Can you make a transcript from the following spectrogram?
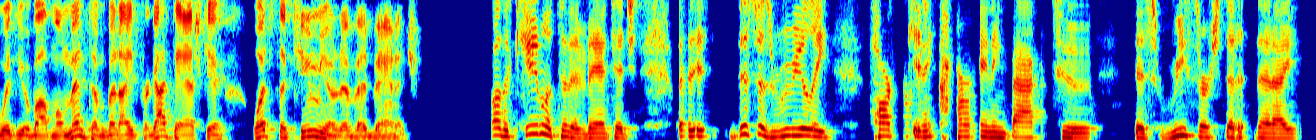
with you about momentum, but I forgot to ask you what's the cumulative advantage? Well, the cumulative advantage, it, this is really harkening, harkening back to this research that, that I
